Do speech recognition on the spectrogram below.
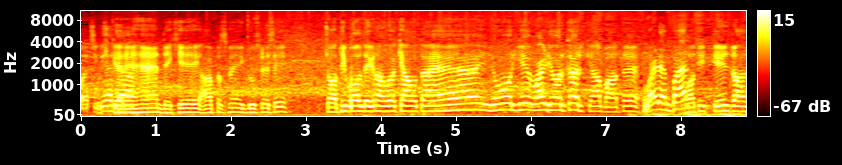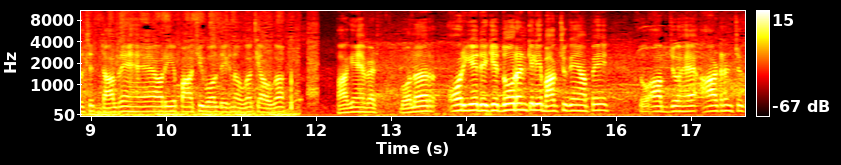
कह रहे हैं देखिए आपस में एक दूसरे से चौथी बॉल देखना होगा क्या होता है? और ये वाइड यॉर्कर क्या बात है। वाइड एम्पायर बहुत ही तेज डाल से डाल रहे हैं और ये पांचवी बॉल देखना होगा क्या होगा। भागे हैं बैट बॉलर। और ये देखिए दो रन के लिए भाग चुके हैं यहाँ पे। तो अब जो है आठ रन चुक,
